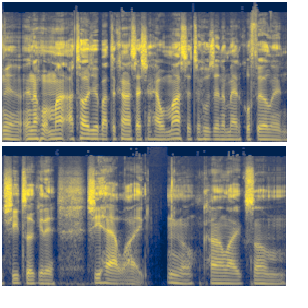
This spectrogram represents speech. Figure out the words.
Yeah, and that's what my I told you about the conversation I had with my sister who's in the medical field, and she took it and she had like you know kind of like some.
